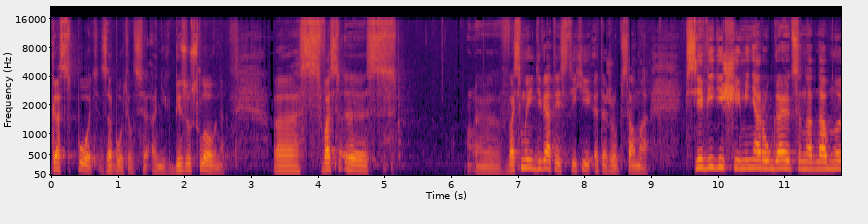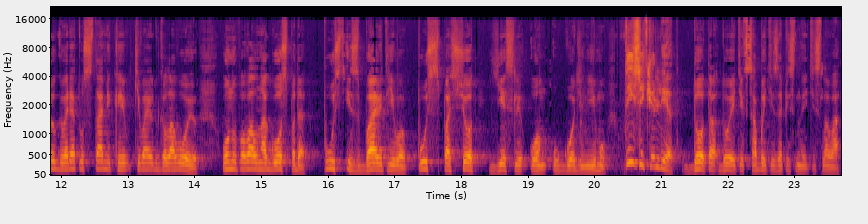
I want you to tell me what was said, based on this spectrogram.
Господь заботился о них, безусловно. Э, с 8 э, и 9 стихи это же псалма. «Все видящие меня ругаются надо мною, говорят устами, кивают головою. Он уповал на Господа, пусть избавит его, пусть спасет, если он угоден ему». Тысячи лет до, до этих событий записаны эти слова.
